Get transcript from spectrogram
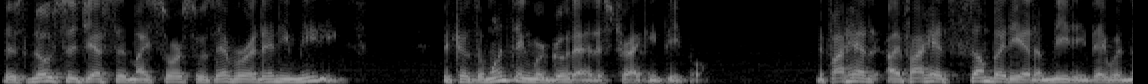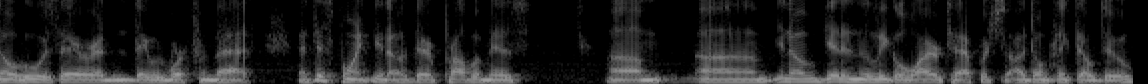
there's no suggestion my source was ever at any meetings, because the one thing we're good at is tracking people. If I had if I had somebody at a meeting, they would know who was there and they would work from that. At this point, you know, their problem is um, um, you know, get an illegal wiretap, which I don't think they'll do.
